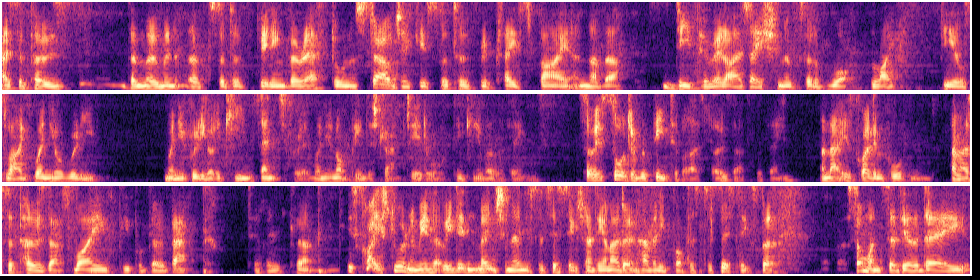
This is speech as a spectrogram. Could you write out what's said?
i suppose the moment of sort of feeling bereft or nostalgic is sort of replaced by another deeper realization of sort of what life feels like when you're really when you've really got a keen sense for it when you're not being distracted or thinking of other things. So it's sort of repeatable i suppose that's the thing. And that is quite important. And i suppose that's why people go back to Rilke. It's quite extraordinary that we didn't mention any statistics or anything, and I don't have any proper statistics, but someone said the other day,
